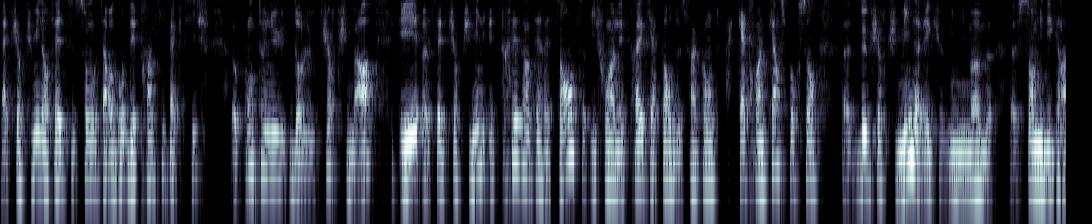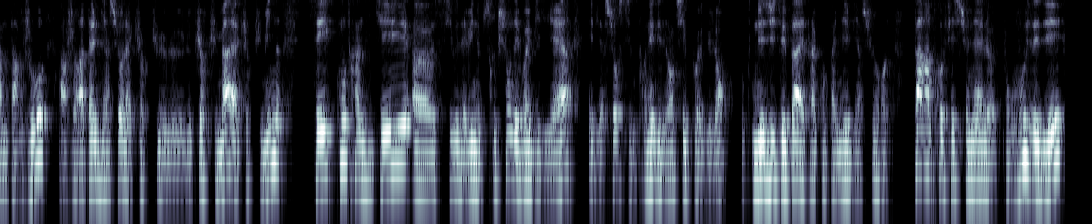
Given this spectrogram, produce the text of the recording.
La curcumine, en fait, ça regroupe des principes actifs euh, contenus dans le curcuma. Et euh, cette curcumine est très intéressante. Il faut un extrait qui apporte de 50 à 95% de curcumine avec minimum 100 mg par jour. Alors, je rappelle bien sûr la le, curcuma, la curcumine, c'est contre-indiqué si vous avez une obstruction des voies biliaires et bien sûr si vous prenez des anticoagulants. Donc, n'hésitez pas à être accompagné, bien sûr, par un professionnel pour vous aider.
